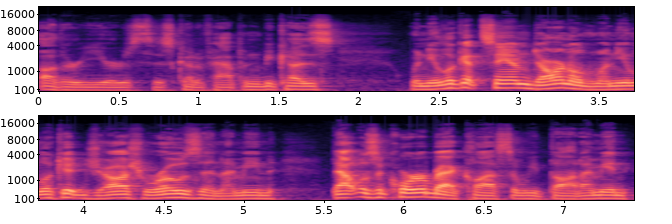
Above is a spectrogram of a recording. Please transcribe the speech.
other years this could have happened because when you look at Sam Darnold, when you look at Josh Rosen, I mean, that was a quarterback class that we thought. I mean,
